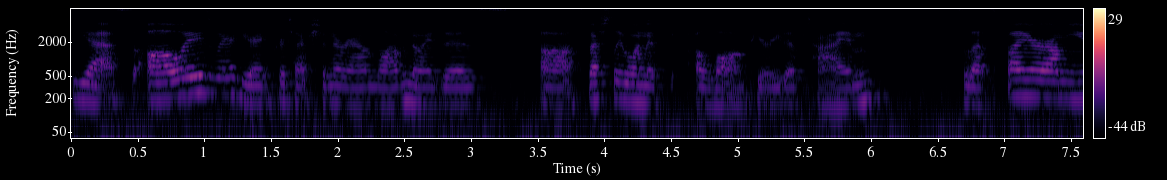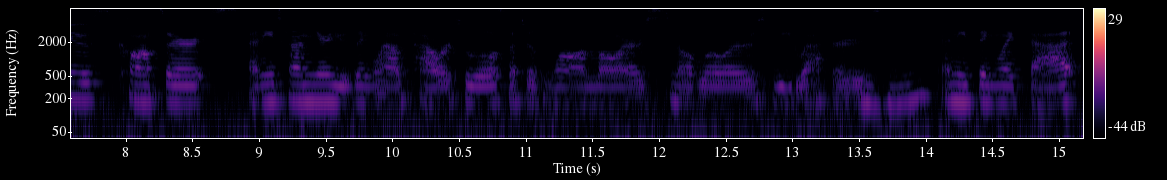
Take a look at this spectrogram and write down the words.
Yes, always wear hearing protection around loud noises, uh, especially when it's a long period of time. So that's firearm use, concerts, anytime you're using loud power tools such as lawnmowers, snow blowers, weed whackers, anything like that.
